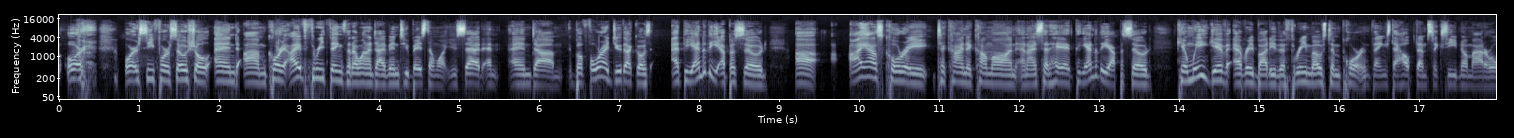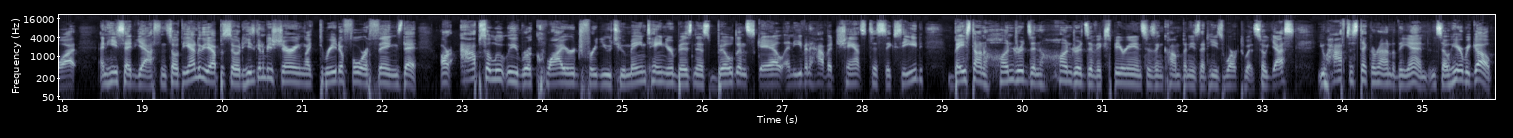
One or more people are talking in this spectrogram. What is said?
or or C4 Social. And um, Corey, I have three things that I want to dive into based on what you said. And and um, before I do that, goes at the end of the episode. Uh, I asked Corey to kind of come on, and I said, "Hey, at the end of the episode, can we give everybody the three most important things to help them succeed no matter what?" And he said yes. And so at the end of the episode, he's going to be sharing like three to four things that are absolutely required for you to maintain your business, build and scale, and even have a chance to succeed based on hundreds and hundreds of experiences and companies that he's worked with. So, yes, you have to stick around to the end. And so here we go.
